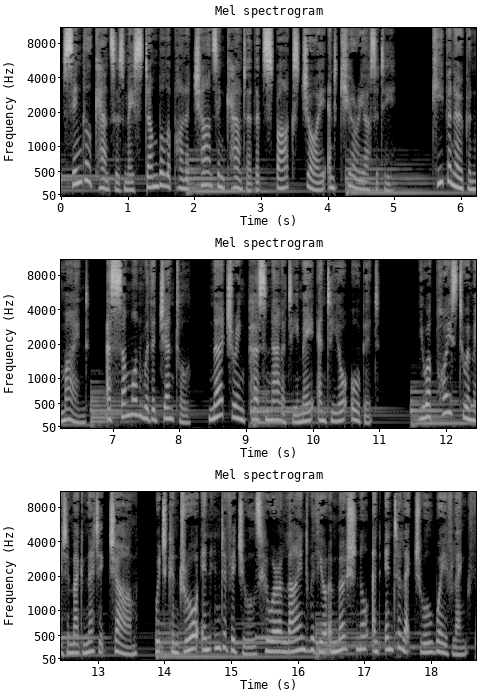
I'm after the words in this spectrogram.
Single cancers may stumble upon a chance encounter that sparks joy and curiosity. Keep an open mind, as someone with a gentle, nurturing personality may enter your orbit. You are poised to emit a magnetic charm, which can draw in individuals who are aligned with your emotional and intellectual wavelength.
